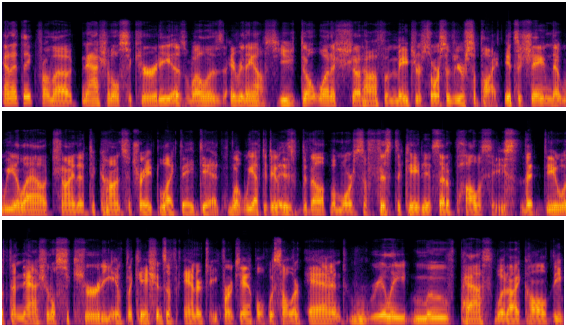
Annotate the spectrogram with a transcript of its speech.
And I think from a national security as well as everything else, you don't want to shut off a major source of your supply. It's a shame that we allowed China to concentrate like they did. What we have to do is develop a more sophisticated set of policies that deal with the national security implications of energy, for example, with solar, and really move past what I call the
